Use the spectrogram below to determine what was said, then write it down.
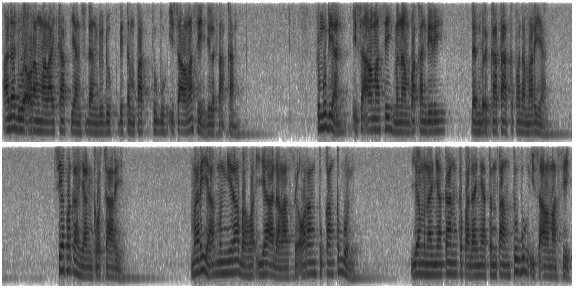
Ada dua orang malaikat yang sedang duduk di tempat tubuh Isa Al-Masih diletakkan. Kemudian Isa Al-Masih menampakkan diri dan berkata kepada Maria, Siapakah yang kau cari? Maria mengira bahwa ia adalah seorang tukang kebun. Ia menanyakan kepadanya tentang tubuh Isa Al-Masih.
